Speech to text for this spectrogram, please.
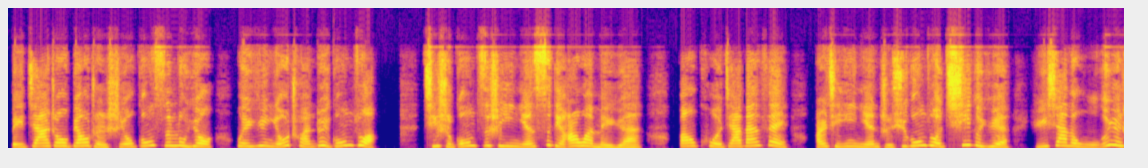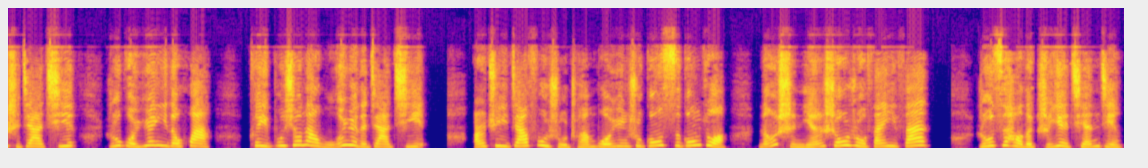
被加州标准石油公司录用为运油船队工作。起始工资是一年四点二万美元，包括加班费，而且一年只需工作七个月，余下的五个月是假期。如果愿意的话，可以不休那五个月的假期。而去一家附属船舶运输公司工作，能使年收入翻一番。如此好的职业前景，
